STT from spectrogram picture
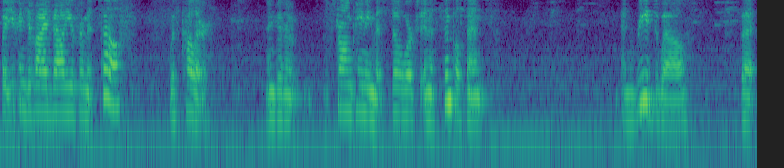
but you can divide value from itself with color and get a strong painting that still works in a simple sense and reads well, but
